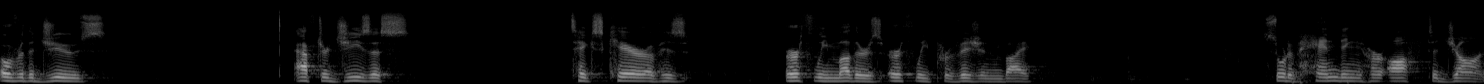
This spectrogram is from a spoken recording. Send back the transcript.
over the Jews. After Jesus takes care of his earthly mother's earthly provision by sort of handing her off to John.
